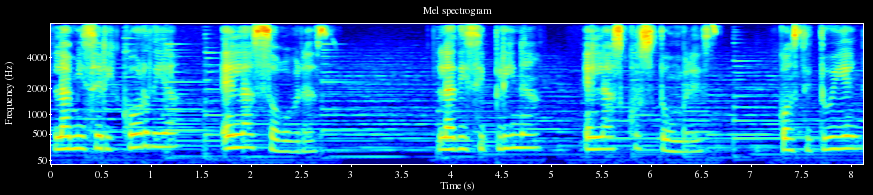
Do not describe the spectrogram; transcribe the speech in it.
la misericordia en las obras, la disciplina en las costumbres constituyen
